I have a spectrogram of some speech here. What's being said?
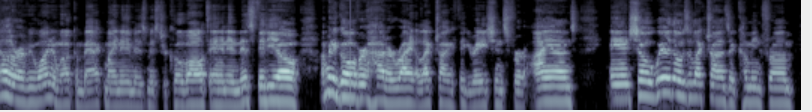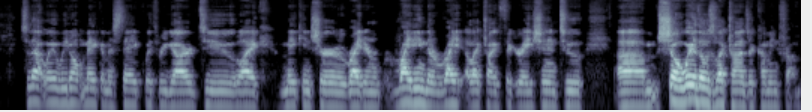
Hello everyone and welcome back. My name is Mr. Covalt and in this video I'm going to go over how to write electron configurations for ions and show where those electrons are coming from so that way we don't make a mistake with regard to like making sure writing writing the right electron configuration to um, show where those electrons are coming from.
